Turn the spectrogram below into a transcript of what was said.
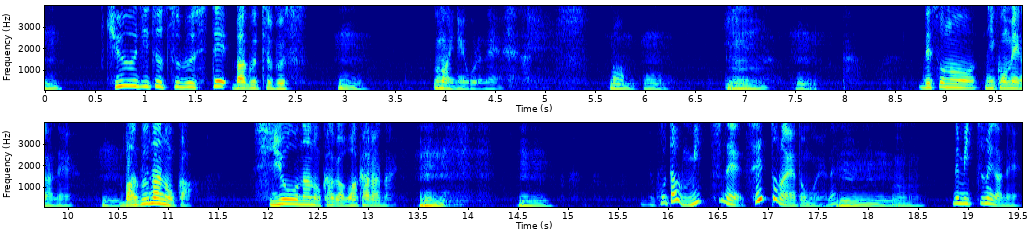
ー、うん休日潰してバグ潰す。うん。うまいね、これね。まあ、うん。いいん。で、その2個目がね、うん。バグなのか、仕様なのかがわからない。うん。うん。これ多分3つね、セットなんやと思うよね。うん。うんで、3つ目がね、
